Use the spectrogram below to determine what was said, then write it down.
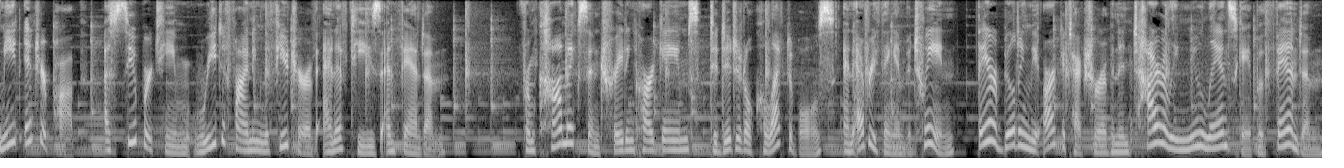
Meet Interpop, a super team redefining the future of NFTs and fandom. From comics and trading card games to digital collectibles and everything in between, they are building the architecture of an entirely new landscape of fandom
